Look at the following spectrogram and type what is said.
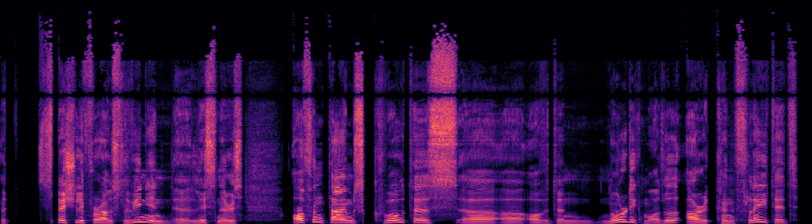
uh, especially for our Slovenian uh, listeners. Oftentimes, quotas uh, uh, of the Nordic model are conflated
